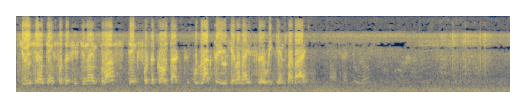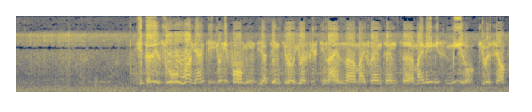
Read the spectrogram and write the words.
QSL, thanks for the 59 plus. Thanks for the contact. Good luck to you. Have a nice uh, weekend. Bye bye bye. Italy Zulu 1 Yankee Uniform India. Thank you. You are 59, uh, my friend, and uh, my name is Miro, QSL.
